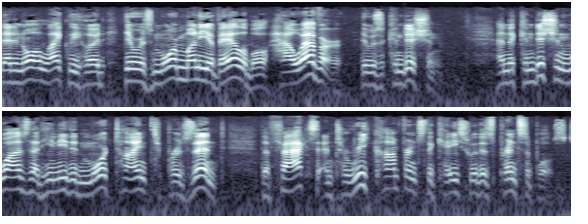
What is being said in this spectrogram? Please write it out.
that in all likelihood there was more money available. However, there was a condition. And the condition was that he needed more time to present the facts and to reconference the case with his principals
